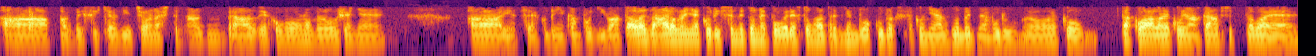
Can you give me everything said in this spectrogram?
A pak bych si chtěl jít třeba na 14 dní práz, jako volno vyloženě a jet se jakoby někam podívat, ale zároveň, jako když se mi to nepovede v tomhle prvním bloku, tak se jako nějak zlobit nebudu, jo, jako taková ale jako nějaká představa je,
